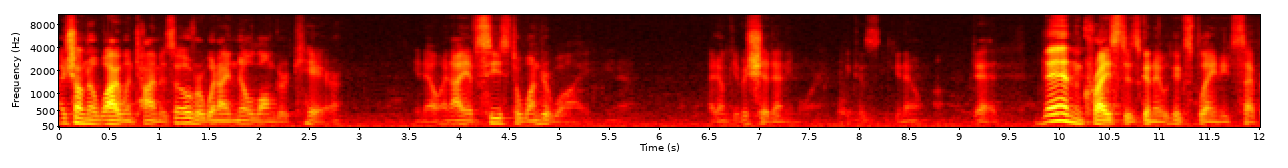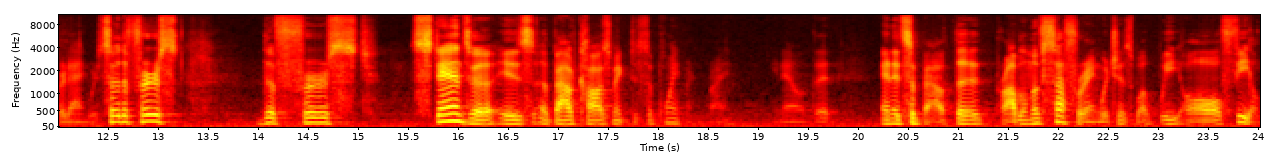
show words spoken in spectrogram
I shall know why when time is over, when I no longer care, you know, and I have ceased to wonder why, I don't give a shit anymore because, you know, I'm dead. Then Christ is going to explain each separate anguish. So the first, the first stanza is about cosmic disappointment, right? You know, that, and it's about the problem of suffering, which is what we all feel.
